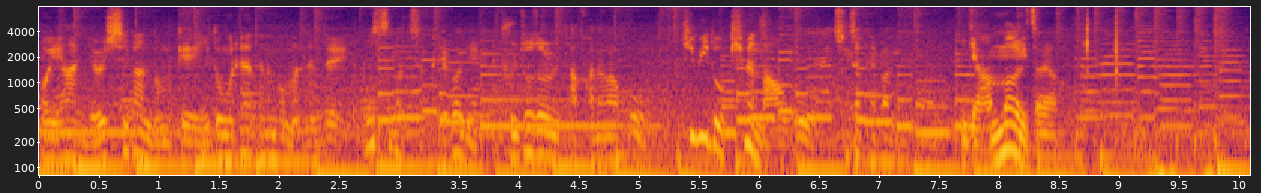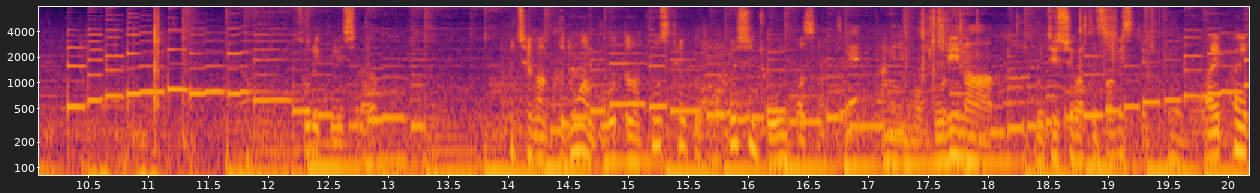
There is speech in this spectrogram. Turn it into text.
거의 한 10시간 넘게 이동을 해야 되는 건 맞는데 버스가 진짜 대박이에요. 불 조절 다 가능하고 TV도 키면 나오고 진짜 대박입니다. 이게 안마 의자야. 소리 들리시나요? 제가 그동안 묵었던 호스텔보다 훨씬 좋은 버스 같아요. 당연히 뭐 물이나 물티슈 같은 서비스도 있고 와이파이도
